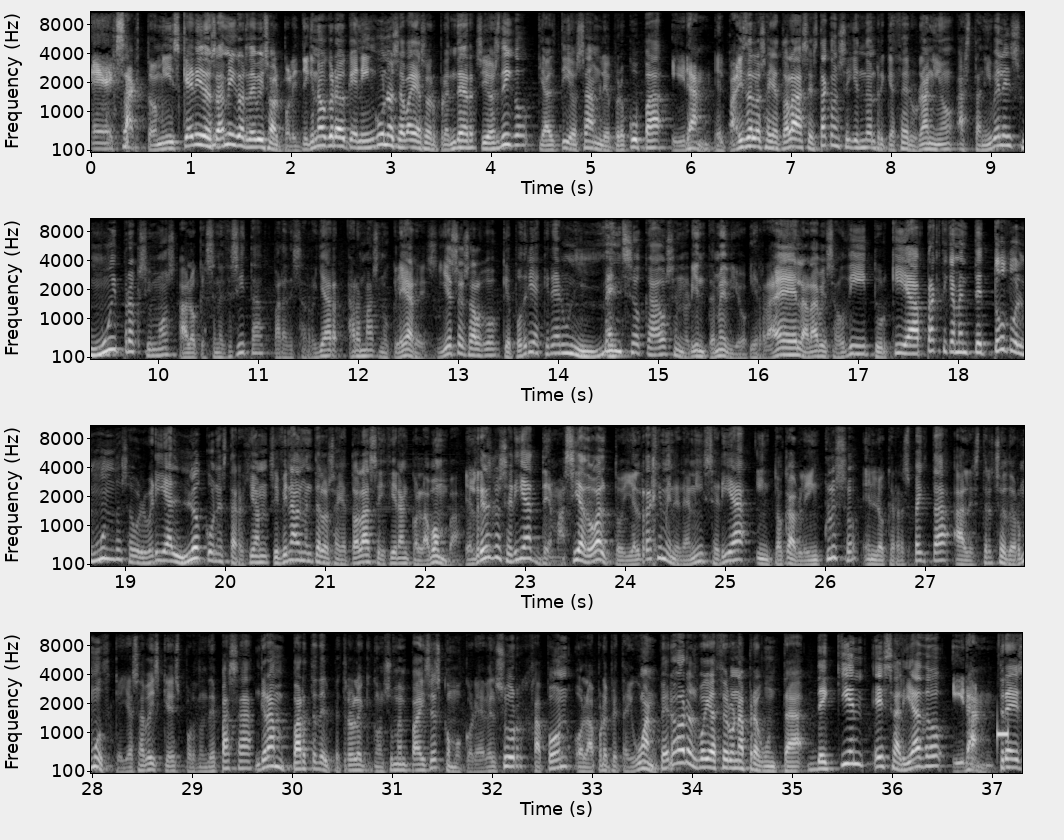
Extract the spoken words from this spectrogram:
Exacto, mis queridos amigos de VisualPolitik, no creo que ninguno se vaya a sorprender si os digo que al tío Sam le preocupa Irán. El país de los ayatolás está consiguiendo enriquecer uranio hasta niveles muy próximos a lo que se necesita para desarrollar armas nucleares, y eso es algo que podría crear un inmenso caos en Oriente Medio. Israel, Arabia Saudí, Turquía, prácticamente todo el mundo se volvería loco en esta región si finalmente los ayatolás se hicieran con la bomba. El riesgo sería demasiado alto y el régimen iraní sería intocable, incluso en lo que respecta al estrecho de Hormuz, que ya sabéis que es por donde pasa gran parte del petróleo que consumen países como Corea del Sur, Japón o la propia Taiwán. Pero ahora os voy a hacer una pregunta. ¿De quién es aliado Irán? 3,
